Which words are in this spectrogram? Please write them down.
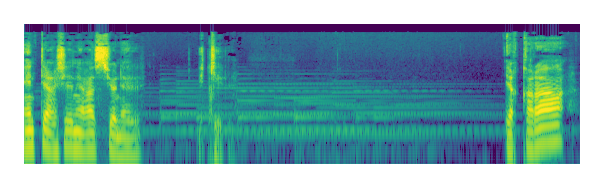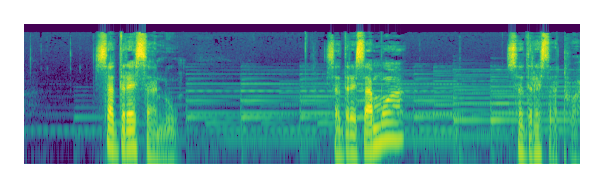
intergénérationnelles utiles. Iqra s'adresse à nous, s'adresse à moi, s'adresse à toi.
